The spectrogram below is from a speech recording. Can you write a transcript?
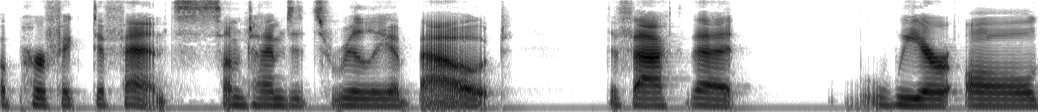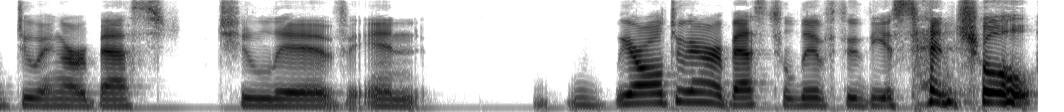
a perfect defense. Sometimes it's really about the fact that we are all doing our best to live in we are all doing our best to live through the essential,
